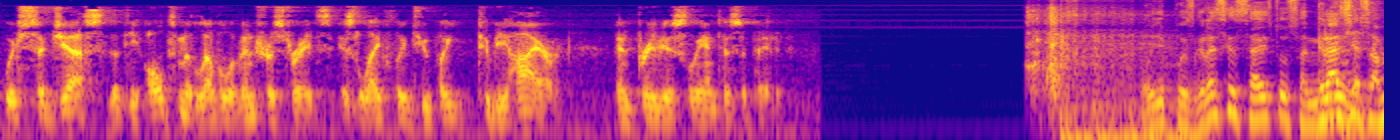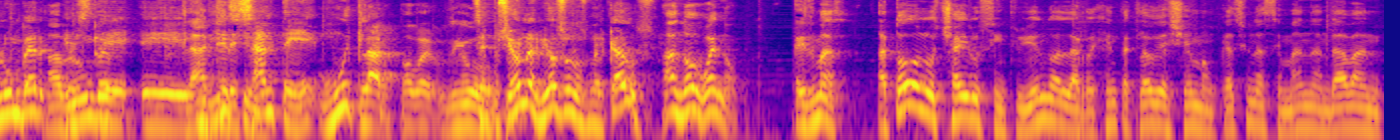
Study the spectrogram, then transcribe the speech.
which suggests that the ultimate level of interest rates is likely to be, to be higher than previously anticipated. Oye, pues gracias a estos amigos. Gracias a Bloomberg. A Bloomberg. este, eh, interesante, eh, muy claro. No, bueno, digo- Se pusieron nerviosos los mercados. Ah, no, bueno. Es más, a todos los chairos, incluyendo a la regenta Claudia Sheinbaum, que hace una semana andaban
